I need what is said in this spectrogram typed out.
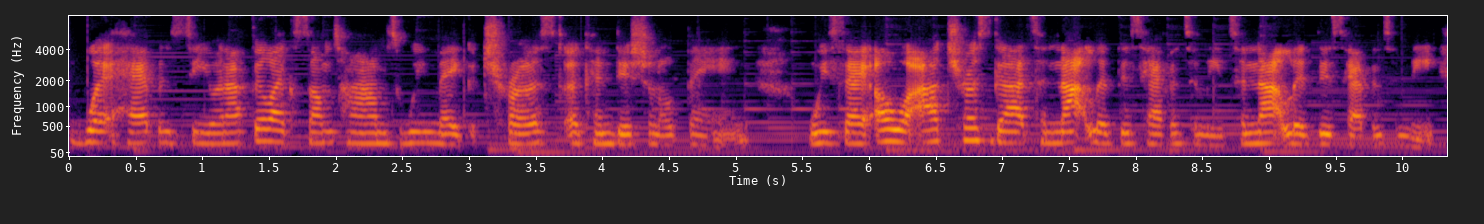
what happens to you. And I feel like sometimes we make trust a conditional thing we say, oh, well, I trust God to not let this happen to me, to not let this happen to me.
